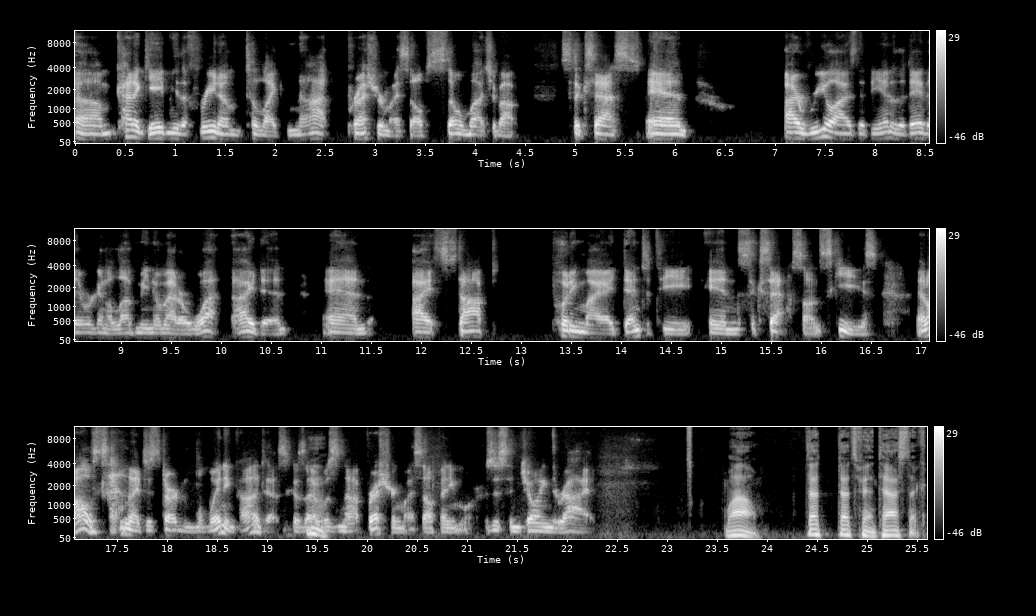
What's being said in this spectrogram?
um, kind of gave me the freedom to like not pressure myself so much about success. And I realized at the end of the day, they were going to love me no matter what I did. And I stopped putting my identity in success on skis. And all of a sudden, I just started winning contests because mm. I hmm. was not pressuring myself anymore. I was just enjoying the ride. Wow, that that's fantastic.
